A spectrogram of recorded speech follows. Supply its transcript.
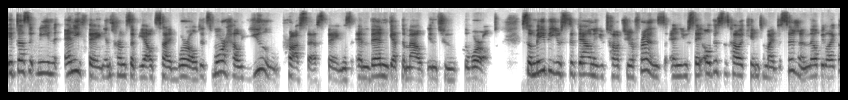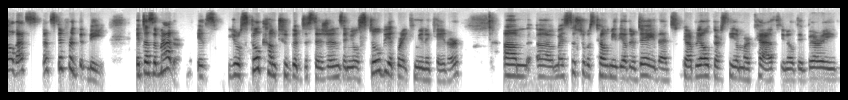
It doesn't mean anything in terms of the outside world. It's more how you process things and then get them out into the world. So maybe you sit down and you talk to your friends and you say, "Oh, this is how I came to my decision." They'll be like, "Oh, that's that's different than me." It doesn't matter. It's you'll still come to good decisions and you'll still be a great communicator. Um, uh, my sister was telling me the other day that Gabriel Garcia Marquez, you know, the very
